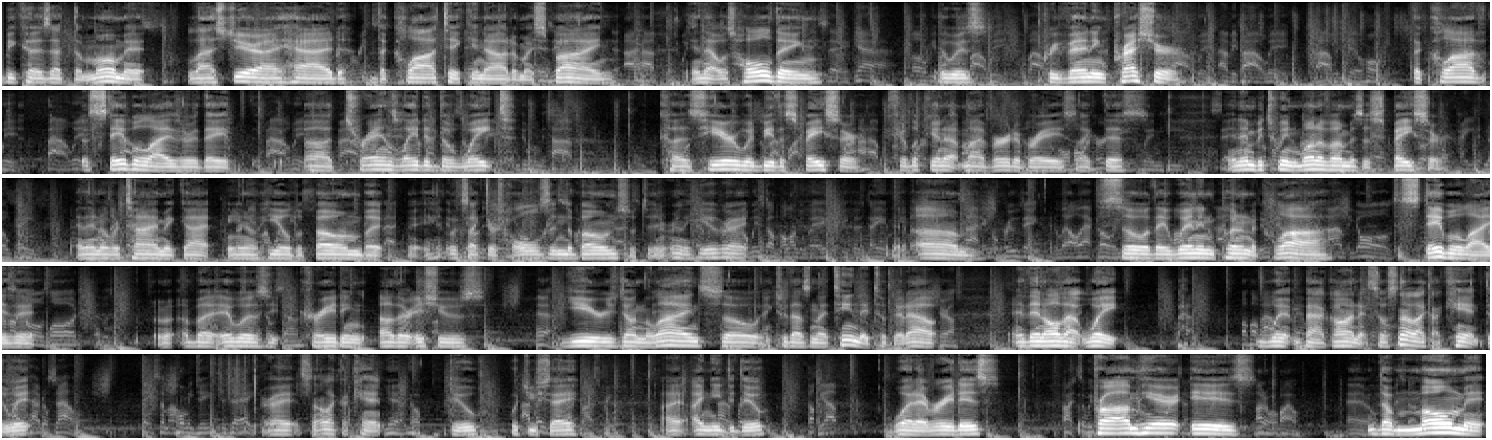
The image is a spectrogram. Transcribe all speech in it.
because at the moment, last year I had the claw taken out of my spine, and that was holding. It was preventing pressure. The claw the stabilizer, they uh, translated the weight because here would be the spacer. If you're looking at my vertebrae like this, and in between one of them is a spacer. And then over time it got, you know, healed with bone, but it looks like there's holes in the bones, so it didn't really heal right. Um, so they went and put in a claw to stabilize it, but it was creating other issues years down the line. So in 2019, they took it out, and then all that weight went back on it. So it's not like I can't do it, right? It's not like I can't do what you say. I, I need to do, whatever it is. The problem here is the moment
